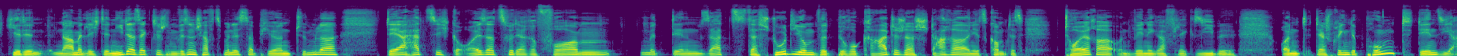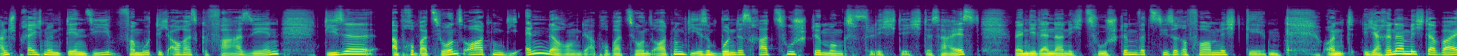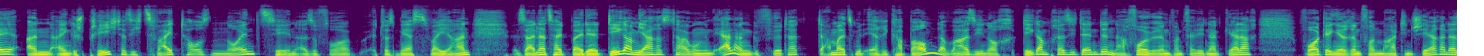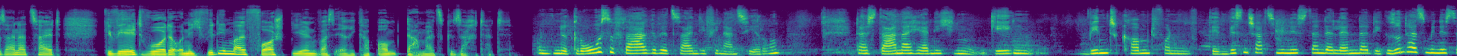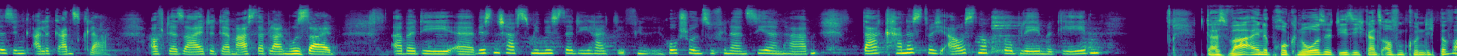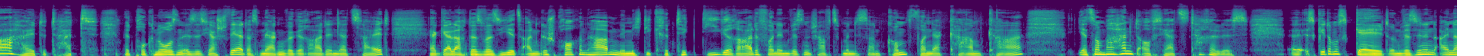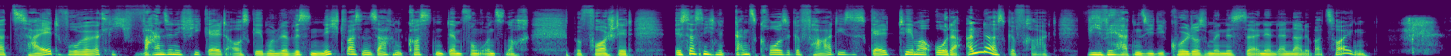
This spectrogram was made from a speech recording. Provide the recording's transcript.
Hier den namentlich den niedersächsischen Wissenschaftsminister Björn Tümmler. Der hat sich geäußert zu der Reform mit dem Satz, das Studium wird bürokratischer, starrer und jetzt kommt es teurer und weniger flexibel. Und der springende Punkt, den Sie ansprechen und den Sie vermutlich auch als Gefahr sehen, diese Approbationsordnung, die Änderung der Approbationsordnung, die ist im Bundesrat zustimmungspflichtig. Das heißt, wenn die Länder nicht zustimmen, wird es diese Reform nicht geben. Und ich erinnere mich dabei an ein Gespräch, das ich 2019, also vor etwas mehr als zwei Jahren, seinerzeit bei der Degam-Jahrestagung in Erlangen geführt hat. Damals mit Erika Baum, da war sie noch Degam-Präsidentin, Nachfolgerin Nachfolgerin von Ferdinand Gerlach, Vorgängerin von Martin Scherer, der seinerzeit gewählt wurde. Und ich will Ihnen mal vorspielen, was Erika Baum damals gesagt hat. Und eine große Frage wird sein die Finanzierung, dass da nachher nicht ein Gegenwind kommt von den Wissenschaftsministern der Länder. Die Gesundheitsminister sind alle ganz klar auf der Seite, der Masterplan muss sein. Aber die äh, Wissenschaftsminister, die halt die Hochschulen zu finanzieren haben, da kann es durchaus noch Probleme geben. Das war eine Prognose, die sich ganz offenkundig bewahrheitet hat. Mit Prognosen ist es ja schwer, das merken wir gerade in der Zeit. Herr Gerlach, das, was Sie jetzt angesprochen haben, nämlich die Kritik, die gerade von den Wissenschaftsministern kommt, von der KMK. Jetzt nochmal Hand aufs Herz, Tacheles. Äh, es geht ums Geld und wir sind in einer Zeit, wo wir wirklich wahnsinnig viel Geld ausgeben und wir wissen nicht, was in Sachen Kostendämpfung uns noch bevorsteht. Ist das nicht eine ganz große Gefahr, dieses Geldthema? Oder anders gefragt, wie werden Sie die Kultusminister in den Ländern überzeugen?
